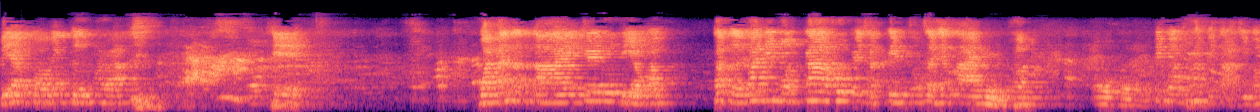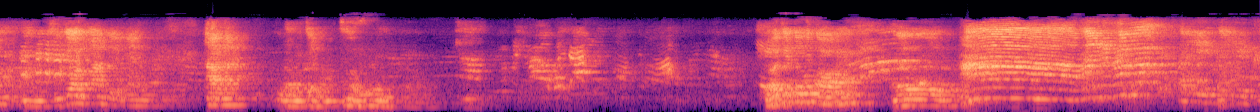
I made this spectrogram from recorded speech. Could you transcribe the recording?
เรียกตัวเป็นตึงมาละโอเค วันนั้นตายแค่รูปเดียวครับ ถ้าเกิดว่านิมนต์ก้ารูปไปฉันเต็มสงสัยจะตายหมู่ครับ โอ้โหนิมนพระไปตาที่บ้านสุดยอดมากเลยเนี่ยเอาละเราจะมาเข้าเรื่องเราจะดูต่อ เอออ่ามาเลยครับครับพระเอเอ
